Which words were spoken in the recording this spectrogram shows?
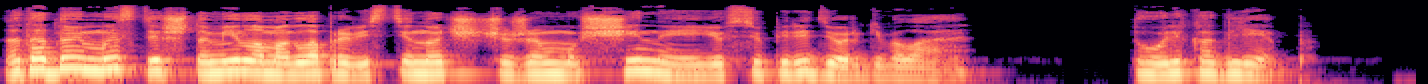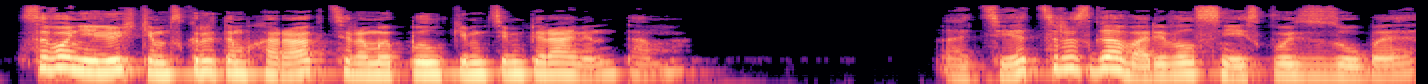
От одной мысли, что Мила могла провести ночь с чужим мужчиной, ее всю передергивала. Только Глеб. С его нелегким скрытым характером и пылким темпераментом. Отец разговаривал с ней сквозь зубы.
